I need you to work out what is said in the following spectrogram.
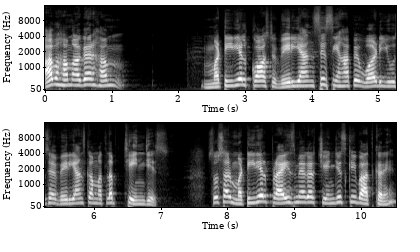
अब हम, अगर हम मटेरियल कॉस्ट वेरियंसेस यहाँ पे वर्ड यूज़ है वेरियंस का मतलब changes so sir material price में अगर चेंजेस की बात करें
